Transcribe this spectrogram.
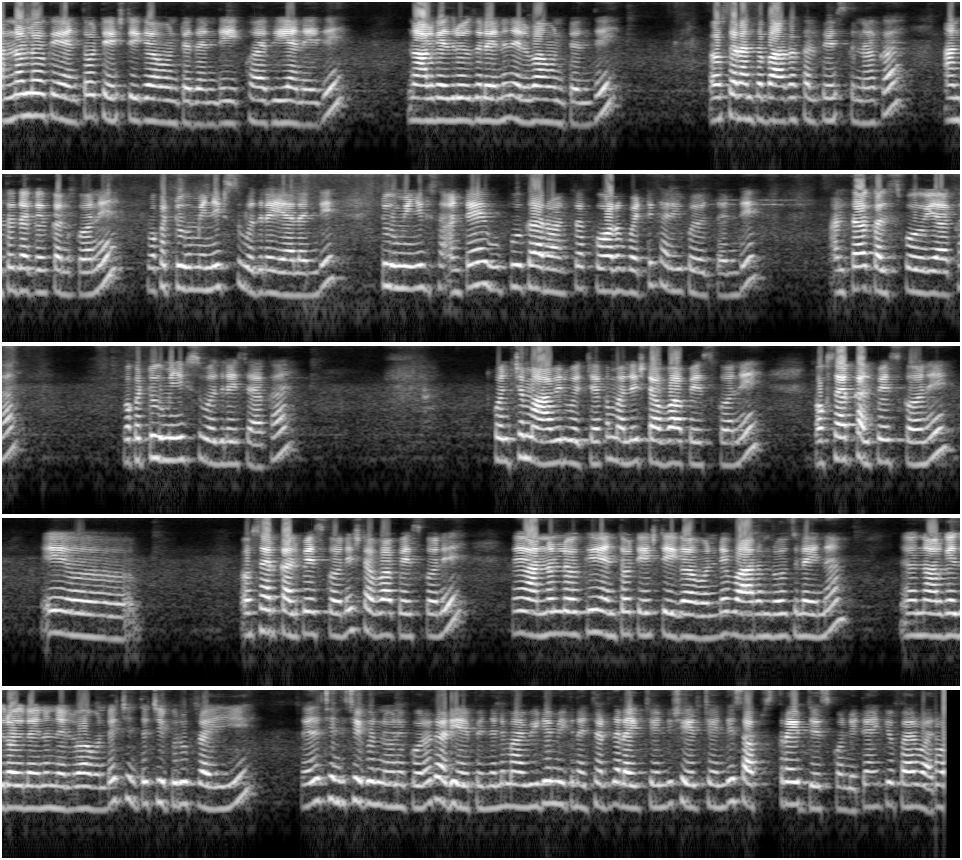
అన్నంలోకి ఎంతో టేస్టీగా ఉంటుందండి కర్రీ అనేది. నాలుగైదు రోజులైనా నిల్వ ఉంటుంది. ఒకసారి అంత బాగా కలిపేసుకున్నాక అంత దగ్గర కనుక్కొని ఒక టూ మినిట్స్ వదిలేయాలండి. టూ మినిట్స్ అంటే ఉప్పు కారం అంతా కూరకు బట్టి కరిగిపోతుందండి అంతా కలిసిపోయాక ఒక టూ మినిట్స్ వదిలేసాక కొంచెం ఆవిరి వచ్చాక మళ్ళీ స్టవ్ ఆపేసుకొని ఒకసారి కలిపేసుకొని ఒకసారి కలిపేసుకొని స్టవ్ ఆపేసుకొని అన్నంలోకి ఎంతో టేస్టీగా ఉండే వారం రోజులైనా నాలుగైదు రోజులైనా నిల్వ ఉండే చింత చిగురు ఫ్రై లేదా చింత చిగురు నూనె కూర రెడీ అయిపోయిందండి. మా వీడియో మీకు నచ్చినట్లయితే లైక్ చేయండి షేర్ చేయండి సబ్స్క్రైబ్ చేసుకోండి. Thank you for watching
